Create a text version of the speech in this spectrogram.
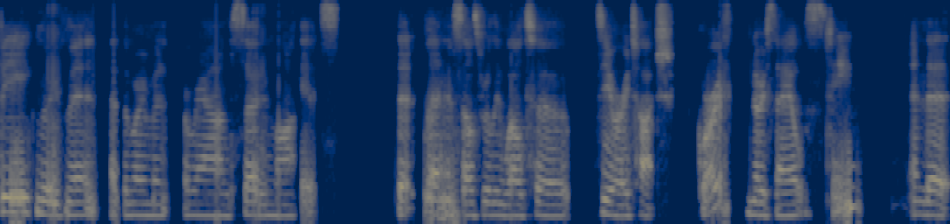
big movement at the moment around certain markets that lend themselves really well to zero touch growth, no sales team, and that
